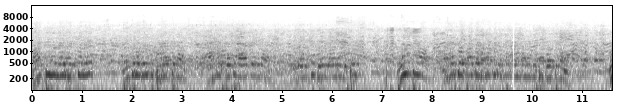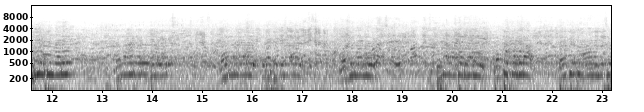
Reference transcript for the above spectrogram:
పార్టీలు నిలబెట్టుకుని రైతుల గురించి పోరాడుతున్న కాంగ్రెస్ పార్టీ నాయకులు కూడా ఇక్కడ వచ్చి జైలు కావాలని చెప్పి పూర్తిగా ఎవరితో పాటు మనం కూడా చెప్పి కోరుతున్నాం గారు గారు గారు గారు గారు గారు ప్రతి ఒక్కరు కూడా దయచేసి రావాలని చెప్పి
